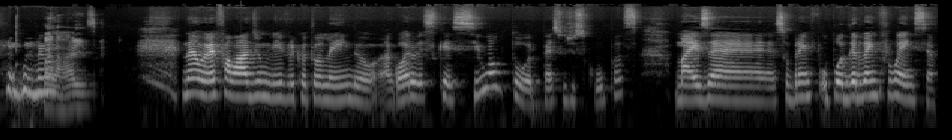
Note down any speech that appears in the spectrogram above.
Não, eu ia falar de um livro que eu tô lendo, agora eu esqueci o autor, peço desculpas, mas é sobre o poder da influência.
